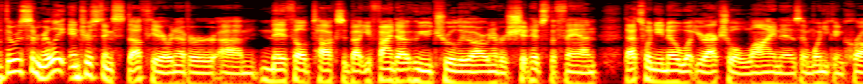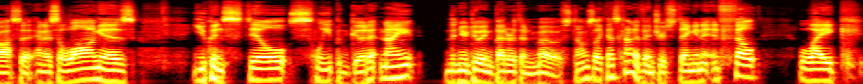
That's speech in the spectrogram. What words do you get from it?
But there was some really interesting stuff here whenever um, Mayfeld talks about you find out who you truly are whenever shit hits the fan. That's when you know what your actual line is and when you can cross it. And as long as you can still sleep good at night, then you're doing better than most. And I was like, that's kind of interesting. And it, it felt like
